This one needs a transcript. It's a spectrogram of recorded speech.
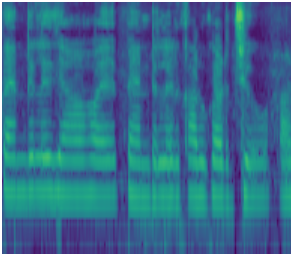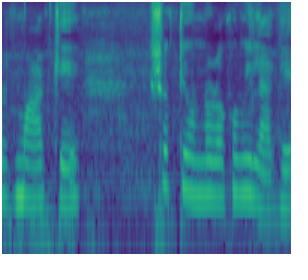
প্যান্ডেলে যাওয়া হয়, প্যান্ডেলের কারুকার্য আর মাকে। সত্যি অন্যরকমই লাগে।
